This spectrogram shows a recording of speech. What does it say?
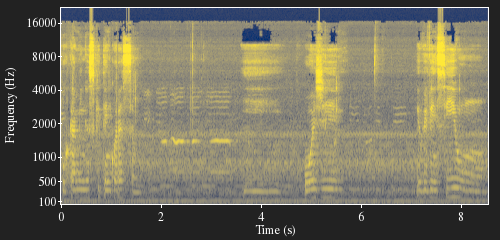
por caminhos que têm coração. E hoje eu vivencio um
